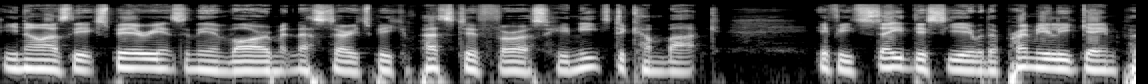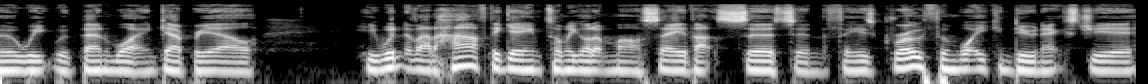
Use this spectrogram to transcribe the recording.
he now has the experience and the environment necessary to be competitive for us. He needs to come back. If he'd stayed this year with a Premier League game per week with Ben White and Gabriel, he wouldn't have had half the game Tommy got at Marseille, that's certain. For his growth and what he can do next year,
